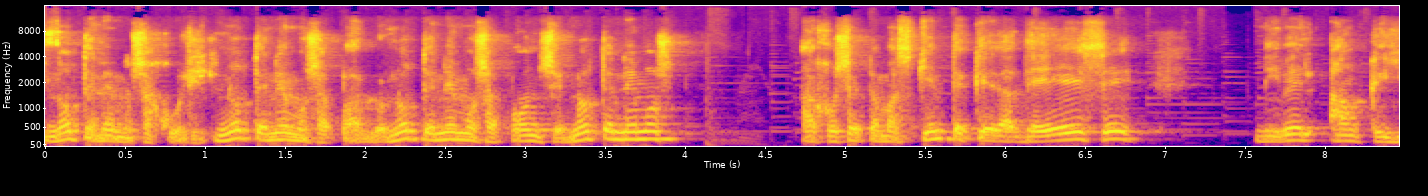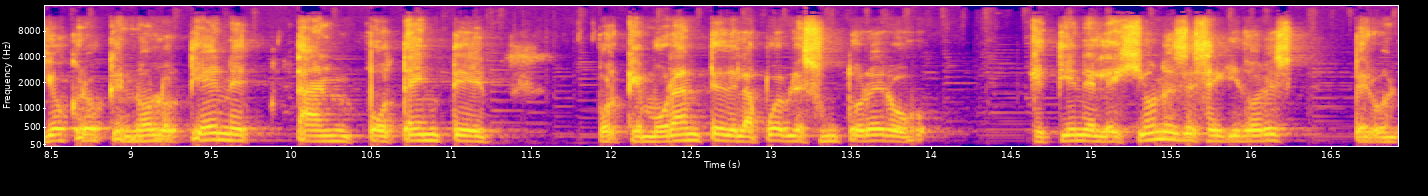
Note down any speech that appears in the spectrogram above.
no tenemos a Juli, no tenemos a Pablo, no tenemos a Ponce, no tenemos a José Tomás. ¿Quién te queda de ese nivel? Aunque yo creo que no lo tiene tan potente porque Morante de la Puebla es un torero que tiene legiones de seguidores, pero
